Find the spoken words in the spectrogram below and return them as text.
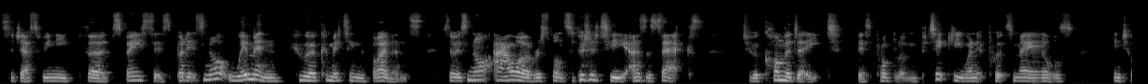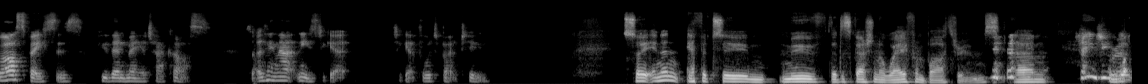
suggests we need third spaces, but it's not women who are committing the violence. So it's not our responsibility as a sex to accommodate this problem, particularly when it puts males into our spaces who then may attack us. So I think that needs to get to get thought about too. So, in an effort to move the discussion away from bathrooms, um, changing rooms.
